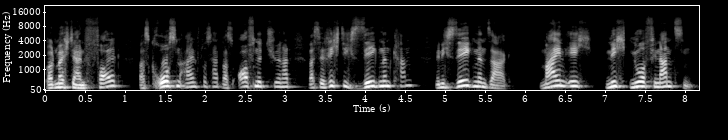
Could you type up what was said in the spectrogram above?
Gott möchte ein Volk, was großen Einfluss hat, was offene Türen hat, was er richtig segnen kann. Wenn ich segnen sage, meine ich nicht nur Finanzen,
